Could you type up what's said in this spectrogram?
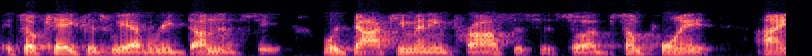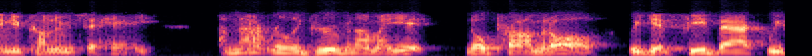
it's okay because we have redundancy. We're documenting processes. So at some point, I and you come to me and say, hey, I'm not really grooving on my. No problem at all. We get feedback. We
